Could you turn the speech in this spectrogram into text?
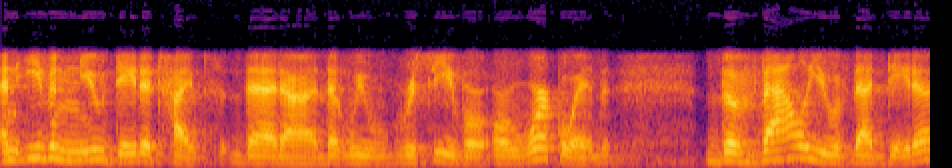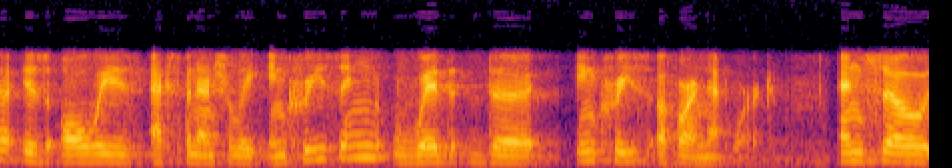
and even new data types that, uh, that we receive or, or work with, the value of that data is always exponentially increasing with the increase of our network. And so,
